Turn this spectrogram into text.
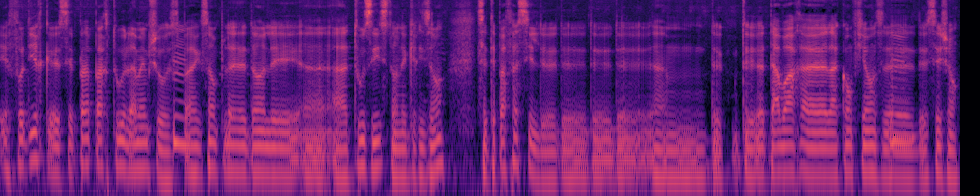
il faut dire que c'est pas partout la même chose. Mm. Par exemple, dans les, euh, à Touzis, dans les Grisons, c'était pas facile de, de, de, de, euh, d'avoir euh, la confiance euh, Mm. de ces gens.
